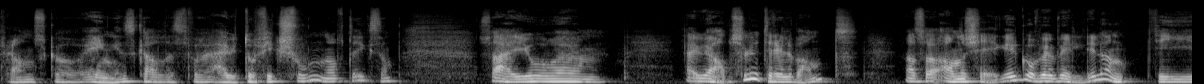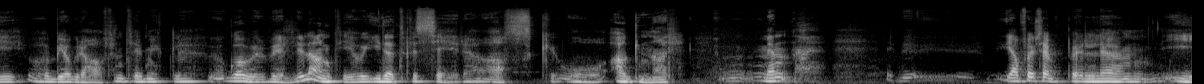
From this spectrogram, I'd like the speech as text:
fransk og engelsk kalles for autofiksjon ofte, ikke sant, så er jo det er jo absolutt relevant. Altså, Anders Heger går vel veldig langt i, og biografen til Mykle går vel veldig lang tid å identifisere Ask og Agnar. Men ja, eksempel um, i,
